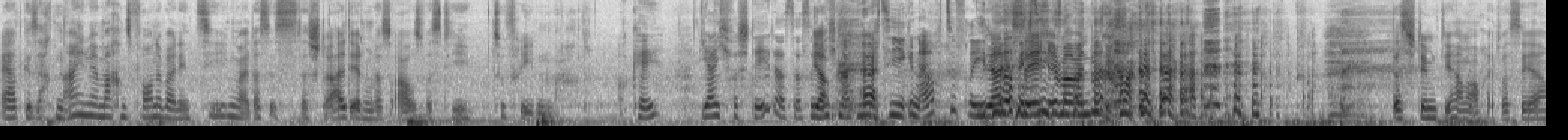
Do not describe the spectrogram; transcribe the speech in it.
Er hat gesagt, nein, wir machen es vorne bei den Ziegen, weil das ist, das strahlt irgendwas aus, was die zufrieden macht. Okay. Ja, ich verstehe das. Also Ja. ich mache die Ziegen auch zufrieden. Ja, das sehe ich immer, wenn du kommst. Das stimmt, die haben auch etwas sehr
